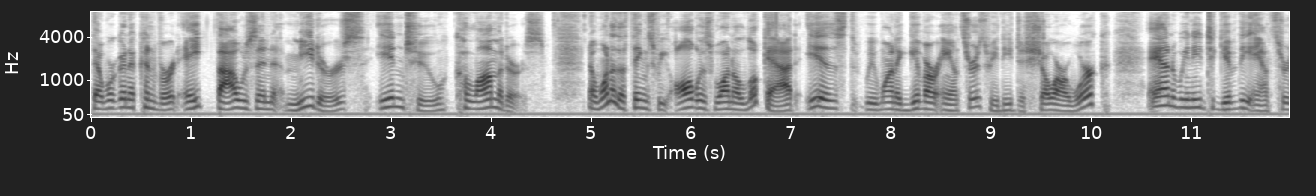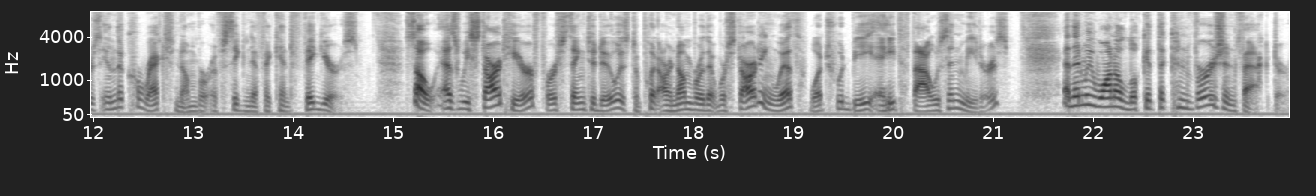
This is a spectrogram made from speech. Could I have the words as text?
that we're going to convert 8000 meters into kilometers. Now one of the things we always want to look at is we want to give our answers. We need to show our work and we need to give the answers in the correct number of significant figures. So as we start here, first thing to do is to put our number that we're starting with, which would be 8000 meters. And then we want to look at the conversion factor.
